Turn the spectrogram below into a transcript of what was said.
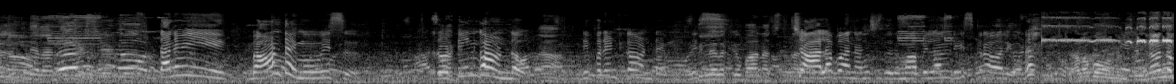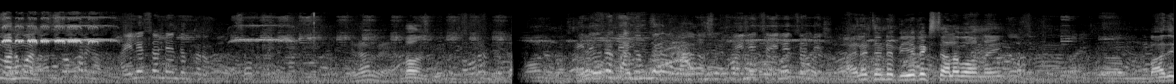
అంతే ఎలా అనిపించింది? తనవి బాగుంటాయి మూవీస్ రొటీన్గా ఉండవు. డిఫరెంట్గా ఉంటాయి మూవీస్. పిల్లలకి బాగా నచ్చుతుంది? చాలా బాగా నచ్చుతుంది. మా పిల్లల్ని తీసుకురావాలి కూడా. చాలా బాగుంది. హనుమాన్? హైలైట్స్ అంటే ఏం చెప్తారు? హైలైట్స్ హైలైట్స్ అంటే? హైలైట్స్ అంటే విఎఫ్ఎక్స్ చాలా బాగున్నాయి. బాగా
